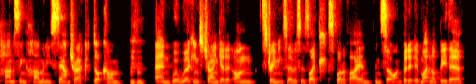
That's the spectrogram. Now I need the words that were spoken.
harnessingharmonysoundtrack.com. Mm-hmm. And we're working to try and get it on streaming services like Spotify and, and so on, but it, it might not be there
